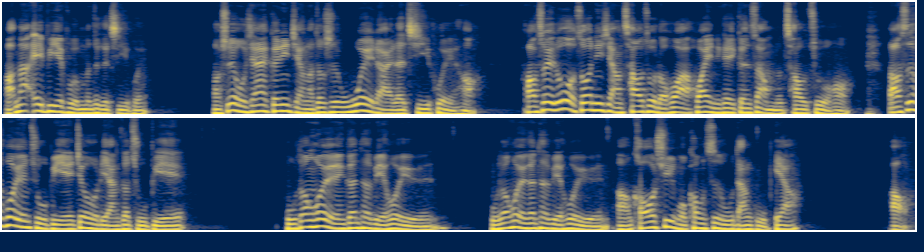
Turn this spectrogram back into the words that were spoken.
好，那 ABF 有没有这个机会？好，所以我现在跟你讲的都是未来的机会哈。好，所以如果说你想操作的话，欢迎你可以跟上我们的操作哈。老师会员组别就两个组别，普通会员跟特别会员，普通会员跟特别会员啊。扣讯我控制五档股票。好，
